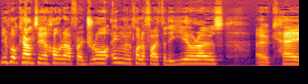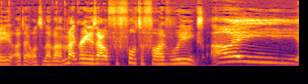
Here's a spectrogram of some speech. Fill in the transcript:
Newport County are hold out for a draw. England qualify for the Euros. Okay, I don't want to know about that. Matt Green is out for four to five weeks. I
